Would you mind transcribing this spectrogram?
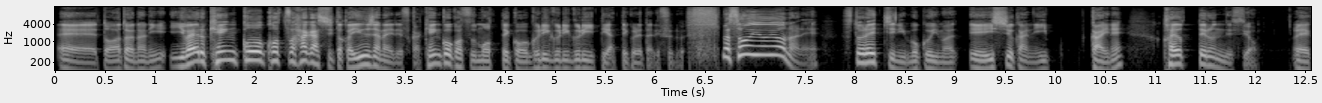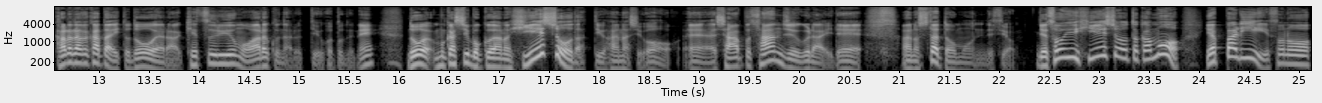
えーと、あとは何？いわゆる肩甲骨剥がしとか言うじゃないですか。肩甲骨持ってこうグリグリグリってやってくれたりする、まあ、そういうようなねストレッチに僕今、えー、1週間に1回ね通ってるんですよ。えー、体が硬いとどうやら血流も悪くなるっていうことでねどう昔僕あの冷え性だっていう話を、えー、シャープ30ぐらいであのしたと思うんですよ。でそういう冷え性とかもやっぱりその、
